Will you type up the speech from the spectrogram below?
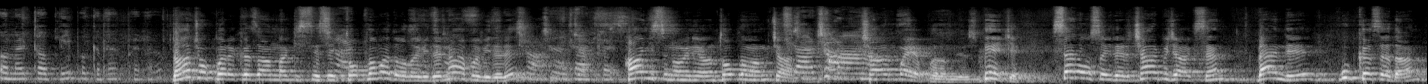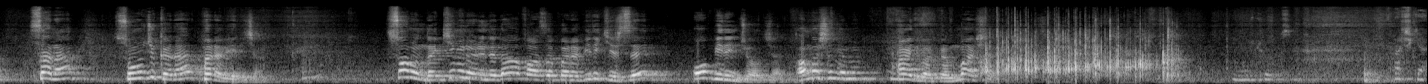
Onları toplayıp o kadar para Daha çok para kazanmak istesek toplama da olabilir. Ne yapabiliriz? çarparız. Hangisini oynayalım? Toplama mı çarpma? mı? Çarpma. Çarpma yapalım diyorsun. Peki sen o sayıları çarpacaksın. Ben de bu kasadan sana sonucu kadar para vereceğim. Sonunda kimin önünde daha fazla para birikirse o birinci olacak. Anlaşıldı mı? Haydi bakalım başla. Kaç geldi?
